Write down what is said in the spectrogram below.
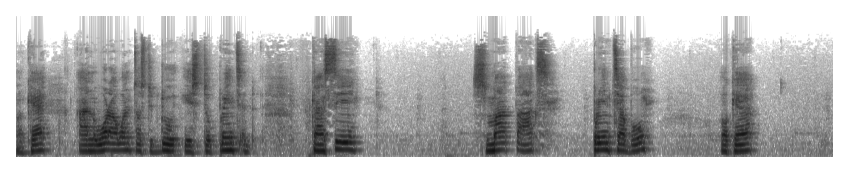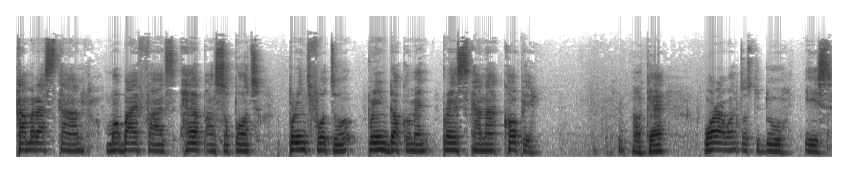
Okay? And what I want us to do is to print you can see smart tags printable okay? Camera scan mobile fax help and support print photo print document print scanner copy. Okay? What I want us to do is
